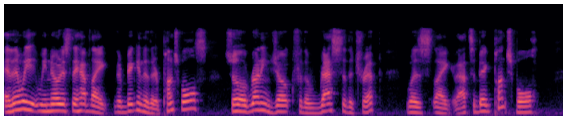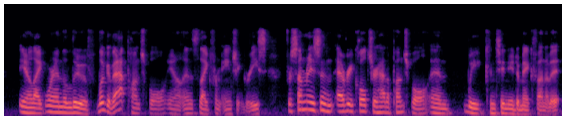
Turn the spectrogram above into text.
And then we we noticed they have like they're big into their punch bowls. So a running joke for the rest of the trip was like that's a big punch bowl. You know, like we're in the Louvre. Look at that punch bowl. You know, and it's like from ancient Greece. For some reason, every culture had a punch bowl, and we continue to make fun of it.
